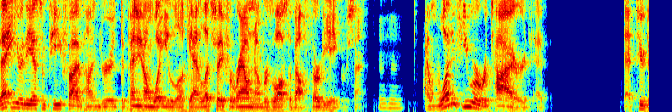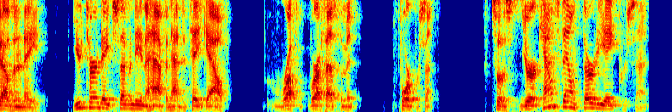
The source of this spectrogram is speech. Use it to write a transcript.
that year the S&P 500, depending on what you look at, let's say for round numbers, lost about 38%. percent mm hmm And what if you were retired at at 2008? You turned age 70 and a half and had to take out rough rough estimate 4%. So this, your account's down 38%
